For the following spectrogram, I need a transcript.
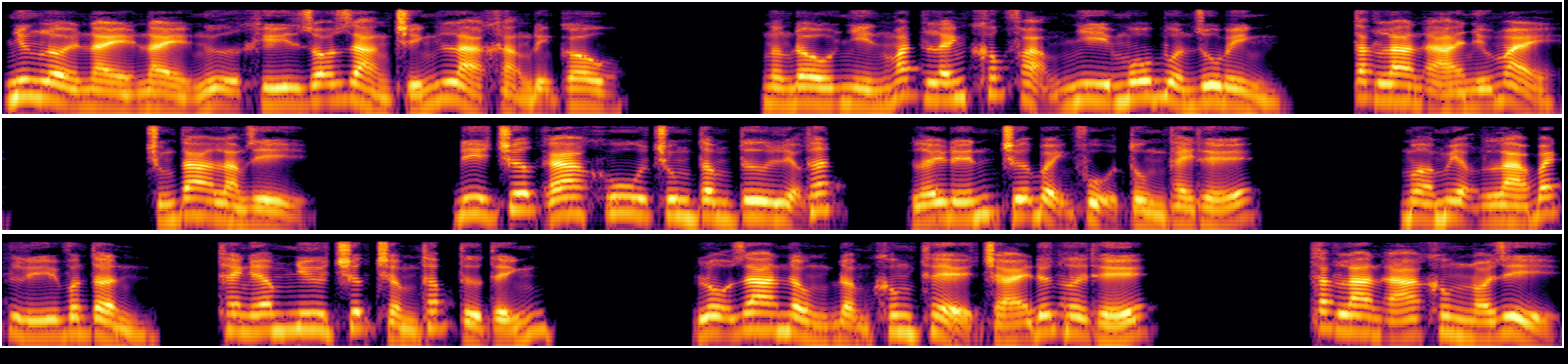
nhưng lời này này ngữ khí rõ ràng chính là khẳng định câu ngẩng đầu nhìn mắt lánh khốc Phạm Nhi mỗ buồn du bình, tắc lan á như mày. Chúng ta làm gì? Đi trước ga khu trung tâm tư liệu thất, lấy đến chữa bệnh phụ tùng thay thế. Mở miệng là Bách Lý Vân Tần, thanh âm như trước trầm thấp từ tính. Lộ ra nồng đậm không thể trái đứt hơi thế. Tắc Lan Á không nói gì.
